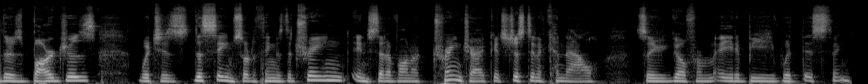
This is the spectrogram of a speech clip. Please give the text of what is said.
There's barges, which is the same sort of thing as the train. Instead of on a train track, it's just in a canal. So you go from A to B with this thing.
